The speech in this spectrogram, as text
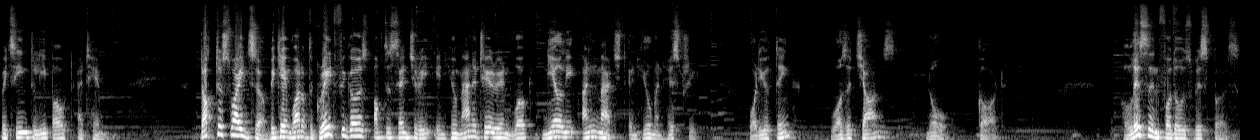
which seemed to leap out at him. Dr. Schweitzer became one of the great figures of the century in humanitarian work nearly unmatched in human history. What do you think? Was it chance? No, God. Listen for those whispers.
